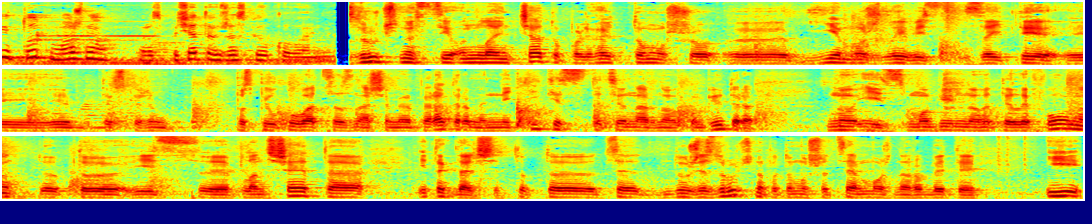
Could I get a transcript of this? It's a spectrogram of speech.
І тут можна розпочати вже спілкування. Зручності онлайн-чату полягають в тому, що е, є можливість зайти, е, так скажемо, поспілкуватися з нашими операторами не тільки з стаціонарного комп'ютера, але і з мобільного телефону, тобто із е, планшета і так далі. Тобто це дуже зручно, тому що це можна робити і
